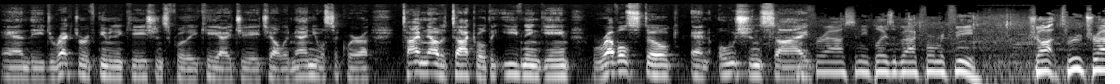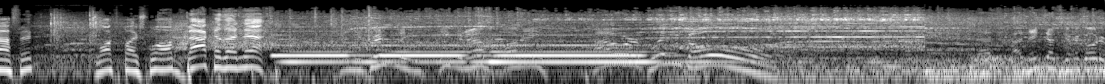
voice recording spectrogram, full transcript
and the director of communications for the KIJHL, Emanuel Sequeira. Time now to talk about the evening game, Revelstoke and Oceanside. for Ass, and he plays it back for McPhee. Shot through traffic, blocked by Schwab, back of the net. To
